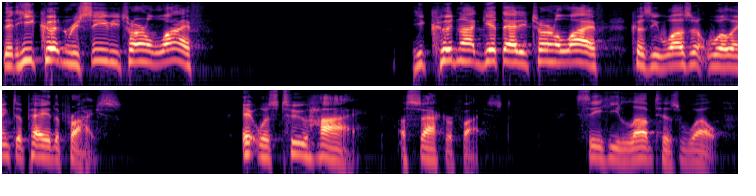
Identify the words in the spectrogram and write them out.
that he couldn't receive eternal life. He could not get that eternal life because he wasn't willing to pay the price. It was too high a sacrifice. See, he loved his wealth.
